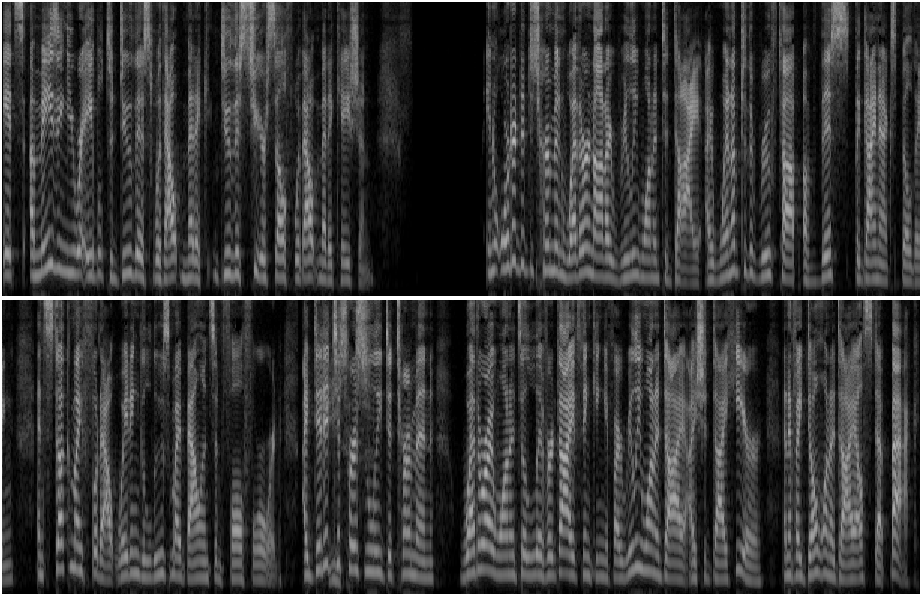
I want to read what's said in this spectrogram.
it's amazing you were able to do this without medic do this to yourself without medication. In order to determine whether or not I really wanted to die, I went up to the rooftop of this, the Gainax building, and stuck my foot out, waiting to lose my balance and fall forward. I did it Jesus. to personally determine whether I wanted to live or die, thinking if I really want to die, I should die here. And if I don't want to die, I'll step back.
